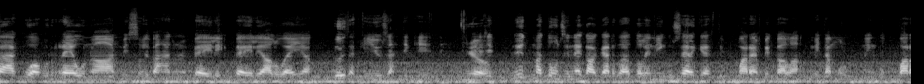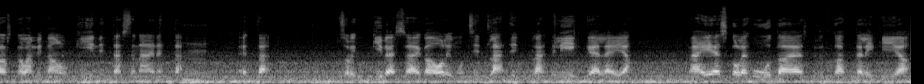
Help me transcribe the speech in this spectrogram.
pääkuohun reunaan, missä oli vähän semmoinen peili, peilialue ja yhtäkkiä jysähti kiinni. Joo. Ja sit, nyt mä tunsin eka kertaa, että oli niinku selkeästi parempi kala, mitä mulla, niinku paras kala, mitä on ollut kiinni tässä näin, että, Mm. että se oli kivessä eka oli, mutta sitten lähti, lähti liikkeelle ja mä ei Eskolle huutaa ja Esko sit kattelikin ja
